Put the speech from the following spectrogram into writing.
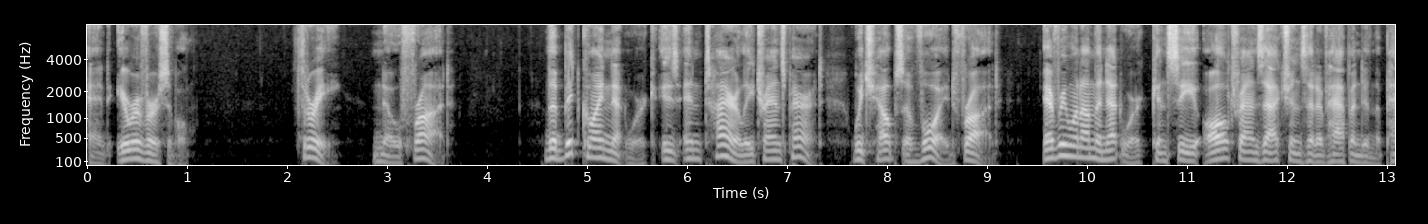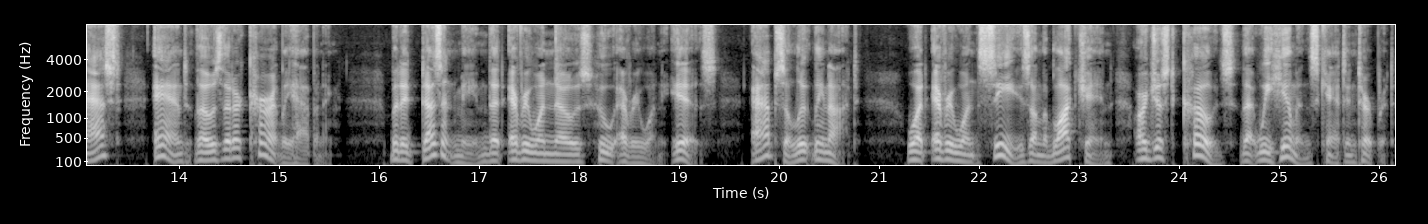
and irreversible. 3. No fraud. The Bitcoin network is entirely transparent, which helps avoid fraud. Everyone on the network can see all transactions that have happened in the past and those that are currently happening. But it doesn't mean that everyone knows who everyone is. Absolutely not. What everyone sees on the blockchain are just codes that we humans can't interpret.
